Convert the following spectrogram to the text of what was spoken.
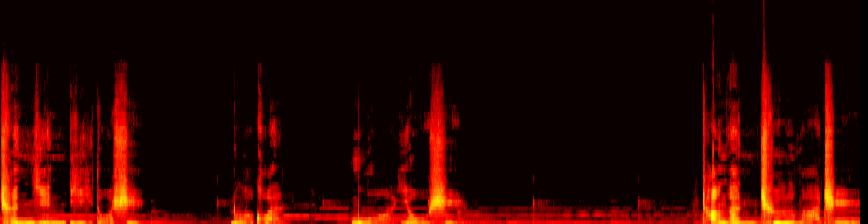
沉吟一朵诗，落款莫由诗。长安车马驰，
